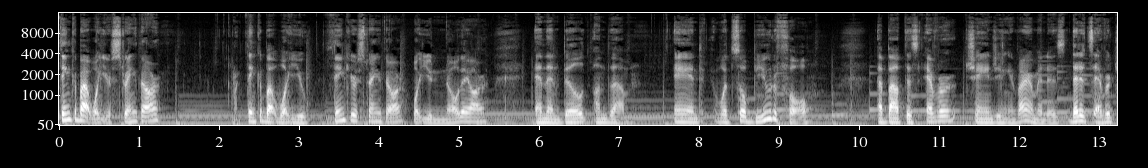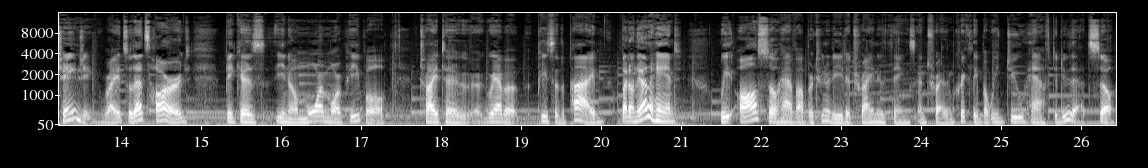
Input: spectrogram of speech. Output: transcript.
think about what your strengths are, think about what you think your strengths are, what you know they are, and then build on them. And what's so beautiful about this ever changing environment is that it's ever changing, right? So that's hard because, you know, more and more people try to grab a piece of the pie. But on the other hand, we also have opportunity to try new things and try them quickly, but we do have to do that. So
